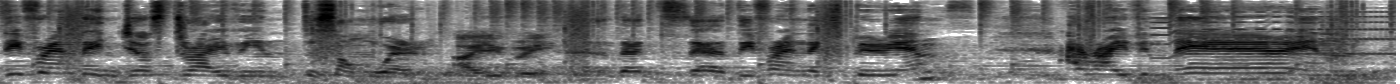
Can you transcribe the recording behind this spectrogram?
different than just driving to somewhere. I agree. Uh, that's a different experience. Arriving there and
